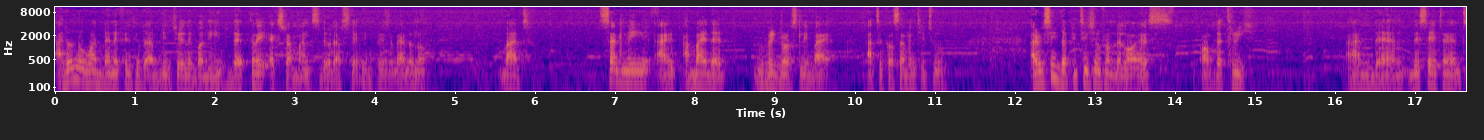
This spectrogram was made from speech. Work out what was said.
I don't know what benefit it would have been to anybody if the three extra months they would have stayed in prison. I don't know. But certainly I abided rigorously by Article 72. I received a petition from the lawyers of the three, and um, they stated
